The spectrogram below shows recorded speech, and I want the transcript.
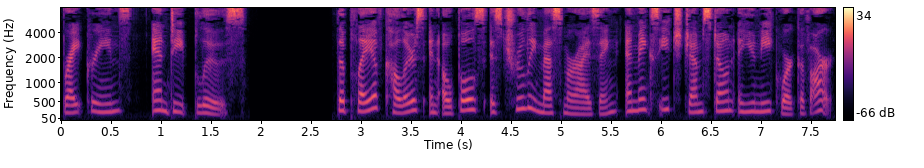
bright greens, and deep blues. The play of colors in opals is truly mesmerizing and makes each gemstone a unique work of art.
